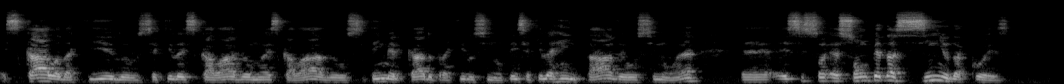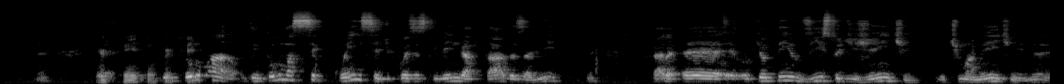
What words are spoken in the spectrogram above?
escala daquilo, se aquilo é escalável ou não é escalável, se tem mercado para aquilo, se não tem, se aquilo é rentável ou se não é. é esse só, é só um pedacinho da coisa. Perfeito, perfeito. Tem toda, uma, tem toda uma sequência de coisas que vem engatadas ali. Né? Cara, é, o que eu tenho visto de gente ultimamente, né,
